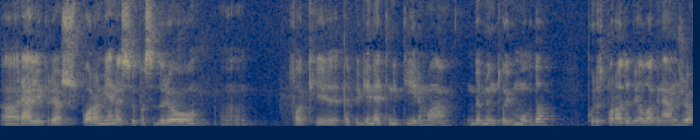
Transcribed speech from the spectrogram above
Realiai prieš porą mėnesių pasidariau tokį epigenetinį tyrimą gamintojų mūgdo, kuris parodė biologinį amžių.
